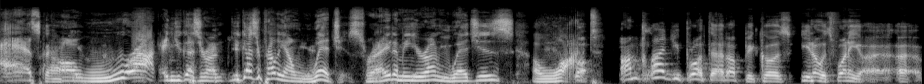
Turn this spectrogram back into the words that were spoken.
as Thank a you. rock, and you guys are on. You guys are probably on wedges, right? I mean, you're on wedges a lot. Well, I'm glad you brought that up because you know it's funny. Uh, uh,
